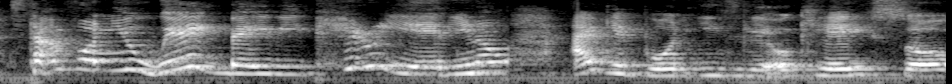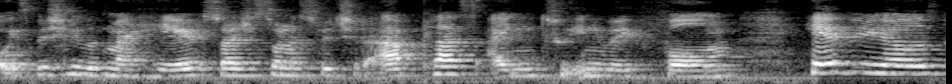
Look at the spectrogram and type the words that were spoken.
it's time for a new wig, baby, period. You know, I get bored easily, okay? So, especially with my hair. So, I just want to switch it up. Plus, I need to anyway film hair videos.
